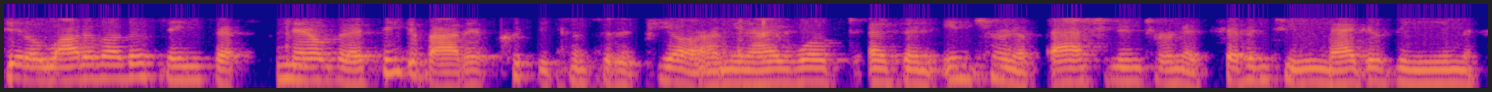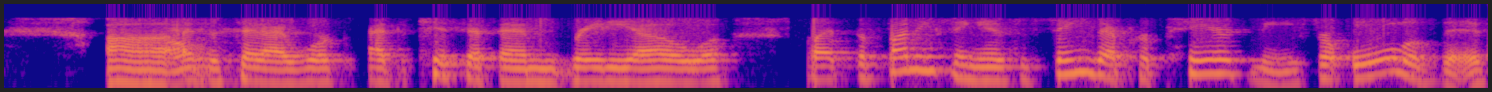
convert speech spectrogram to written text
did a lot of other things that now that I think about it could be considered PR. I mean, I worked as an intern, a fashion intern at 17 magazine. Uh, as I said, I worked at the Kiss FM radio. But the funny thing is, the thing that prepared me for all of this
